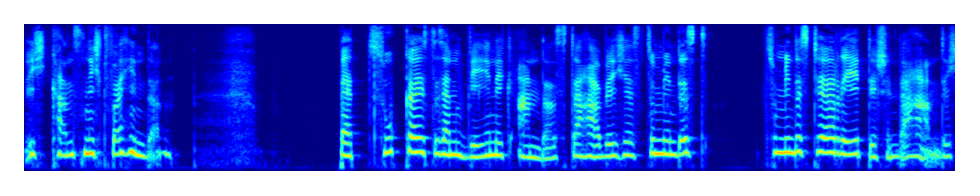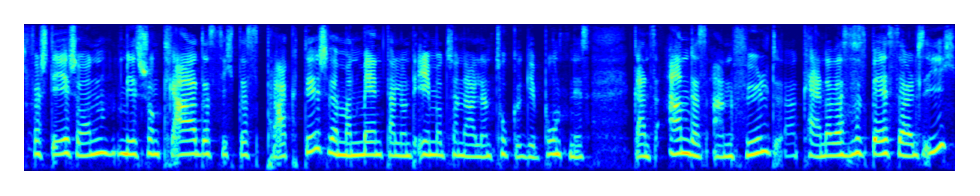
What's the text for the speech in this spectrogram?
Ich kann es nicht verhindern. Bei Zucker ist es ein wenig anders. Da habe ich es zumindest, zumindest theoretisch in der Hand. Ich verstehe schon, mir ist schon klar, dass sich das praktisch, wenn man mental und emotional an Zucker gebunden ist, ganz anders anfühlt. Keiner weiß das besser als ich.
